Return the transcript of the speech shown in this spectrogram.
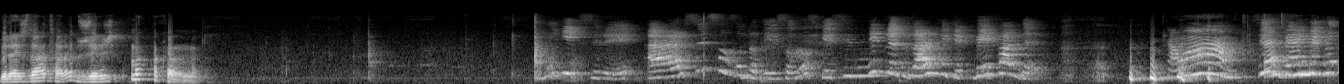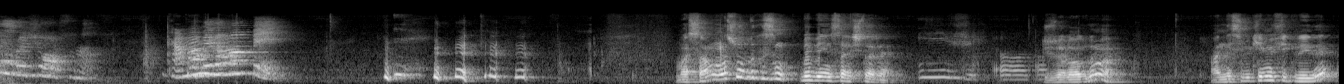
Biraz daha tara düzelecek mi? Bak bakalım ben. Bu iksiri eğer siz hazırladıysanız kesinlikle düzelmeyecek beyefendi. Tamam. Siz benimle çok uğraşıyorsunuz. Tamam. Kameraman bey. Masal nasıl oldu kızım bebeğin saçları? İyi oldu. Güzel oldu mu? Annesi bir kimin fikriydi?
